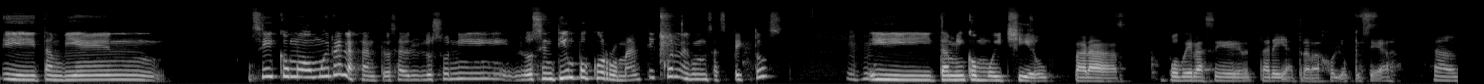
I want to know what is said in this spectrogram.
Y también, sí, como muy relajante, o sea, lo, soní, lo sentí un poco romántico en algunos aspectos y también como muy chill para poder hacer tarea, trabajo, lo que sea. O sea,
